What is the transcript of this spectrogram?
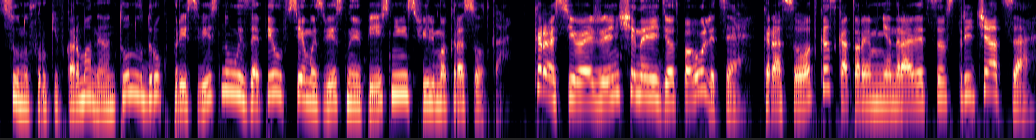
Сунув руки в карманы, Антон вдруг присвистнул и запел всем известную песню из фильма «Красотка». «Красивая женщина идет по улице. Красотка, с которой мне нравится встречаться».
